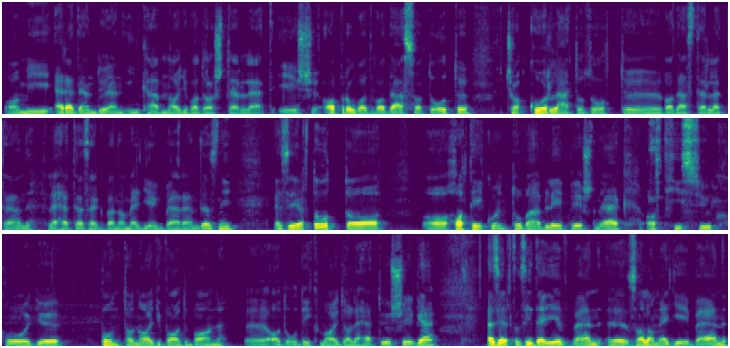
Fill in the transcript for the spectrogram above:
ami eredendően inkább nagyvadas terület, és apróvad vadászatot csak korlátozott vadászterületen lehet ezekben a megyékben rendezni, ezért ott a, a hatékony továbblépésnek azt hisszük, hogy pont a nagy vadban adódik majd a lehetősége. Ezért az idei évben Zala megyében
